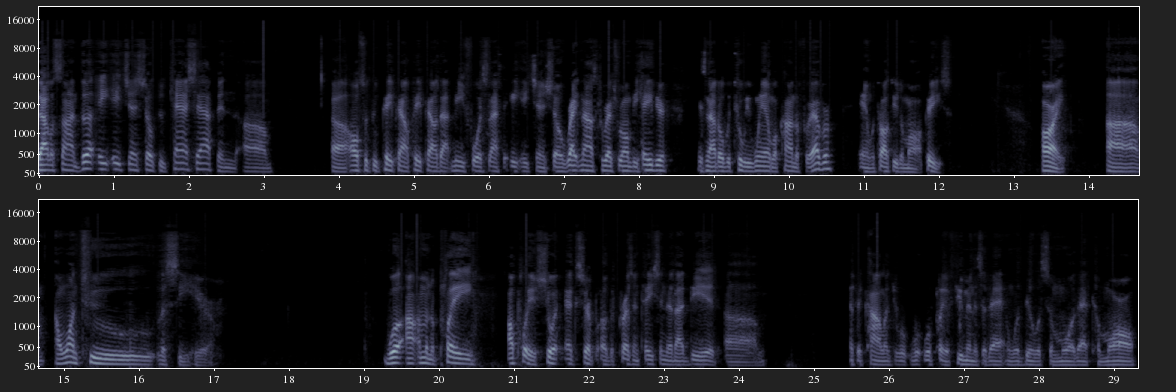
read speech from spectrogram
Dollar sign the AHN show through Cash App and um, uh, also through PayPal, paypal.me forward slash the AHN show. Right now, it's correct your own behavior. It's not over till we win Wakanda forever. And we'll talk to you tomorrow. Peace. All right. Um, I want to, let's see here. Well, I, am going to play, I'll play a short excerpt of the presentation that I did um, at the college. We'll, we'll play a few minutes of that and we'll deal with some more of that tomorrow.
